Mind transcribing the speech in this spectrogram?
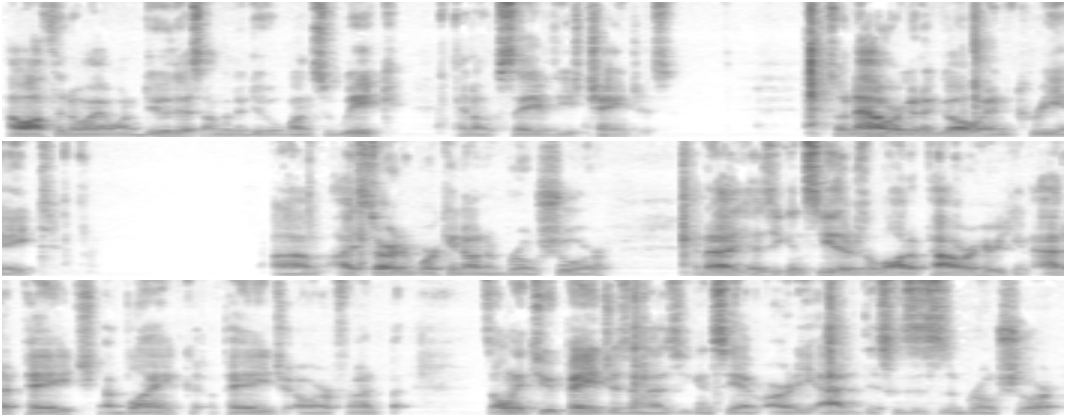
how often do I want to do this? I'm going to do it once a week, and I'll save these changes. So now we're going to go and create. Um, I started working on a brochure. And I, as you can see, there's a lot of power here. You can add a page, a blank page, or a front. It's only two pages, and as you can see, I've already added this because this is a brochure.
